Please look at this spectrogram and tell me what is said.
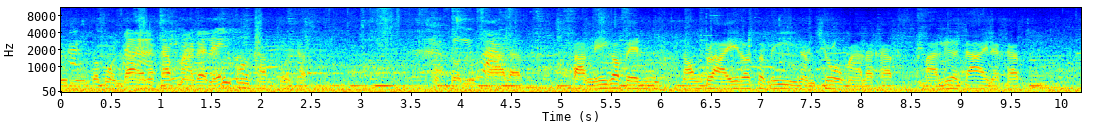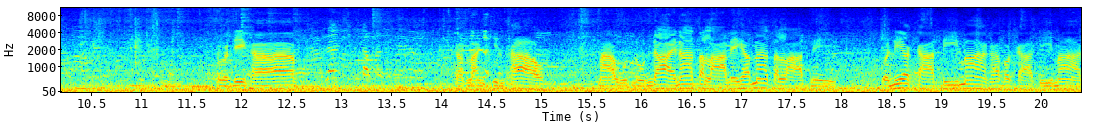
อุดหนุนประมวลได้นะครับ มาได้เลยอุ๊ยโทษครับโทษครับโดนลูกค้าแล้วฝั่งนี้ก็เป็นน้องไบรท์ลอตเตอรี่นำโชคมาแล้วครับ มาเลือกได้นะครับ สวัสดีครับกำลังกินข้าว มาอุดหนุนได้หน้าตลาดเลยครับหน้าตลาดนี่วันนี้อากาศดีมากครับ อากาศดีมาก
